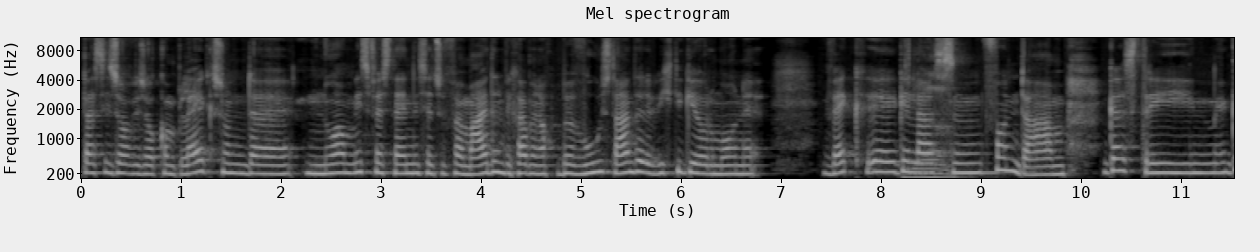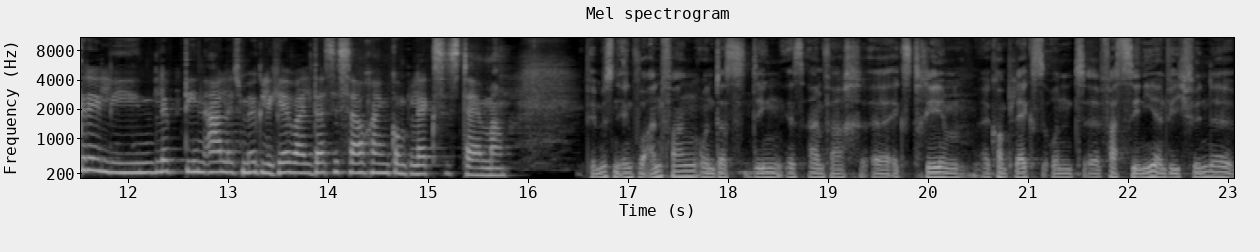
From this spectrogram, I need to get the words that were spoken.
Das ist sowieso komplex und äh, nur Missverständnisse zu vermeiden. Wir haben auch bewusst andere wichtige Hormone weggelassen ja. von Darm, Gastrin, Grelin, Leptin, alles Mögliche, weil das ist auch ein komplexes Thema. Wir müssen irgendwo anfangen und das Ding ist einfach äh, extrem äh, komplex und äh, faszinierend, wie ich finde.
